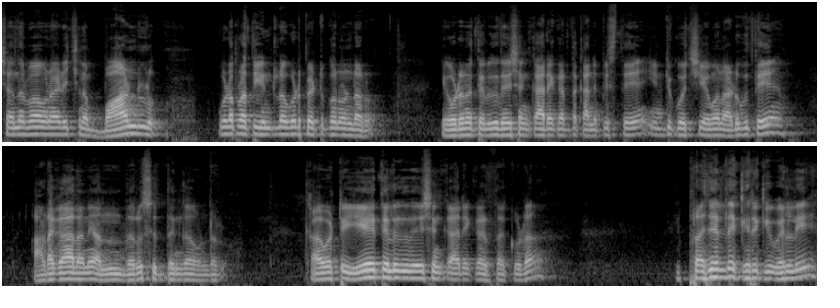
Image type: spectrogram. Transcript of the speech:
చంద్రబాబు నాయుడు ఇచ్చిన బాండ్లు కూడా ప్రతి ఇంట్లో కూడా పెట్టుకొని ఉండరు. ఎవడైనా తెలుగుదేశం కార్యకర్త కనిపిస్తే ఇంటికి వచ్చి ఏమైనా అడిగితే అడగాలని అందరూ సిద్ధంగా ఉండరు. కాబట్టి ఏ తెలుగుదేశం కార్యకర్త కూడా ప్రజల దగ్గరికి వెళ్ళి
